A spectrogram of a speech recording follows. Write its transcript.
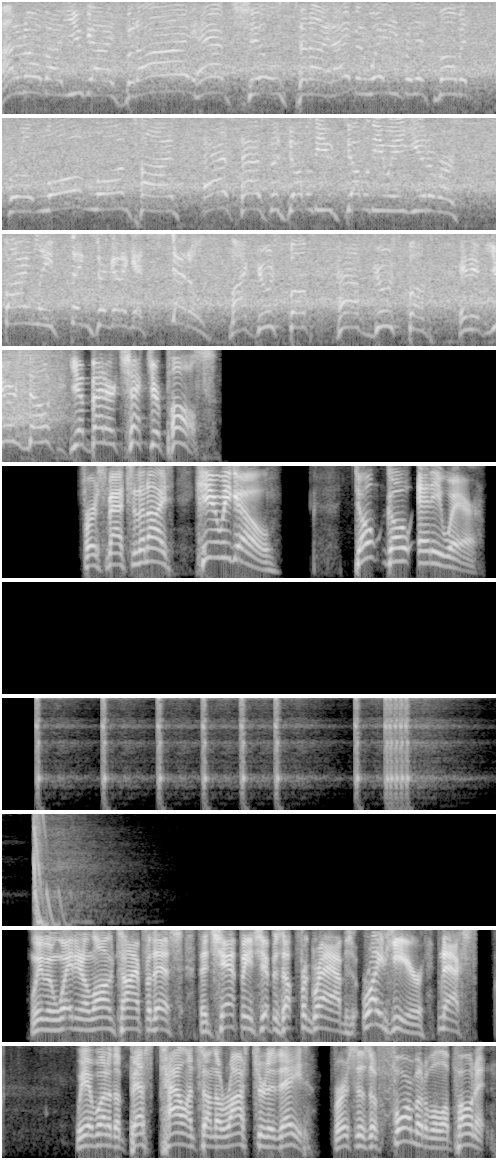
I don't know about you guys, but I have chills tonight. I've been waiting for this moment for a long, long time, as has the WWE Universe. Finally, things are going to get settled. My goosebumps have goosebumps, and if yours don't, you better check your pulse. First match of the night. Here we go. Don't go anywhere. We've been waiting a long time for this. The championship is up for grabs right here next. We have one of the best talents on the roster to date versus a formidable opponent.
